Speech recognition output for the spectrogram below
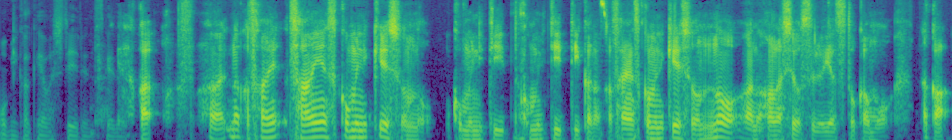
お見かけはしているんですけど、なんか、はい、なんかサイエンサイエンスコミュニケーションのコミュニティ、コミュニティっていうかなんかサイエンスコミュニケーションのあの話をするやつとかも、なんか、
